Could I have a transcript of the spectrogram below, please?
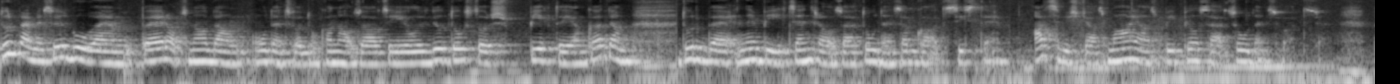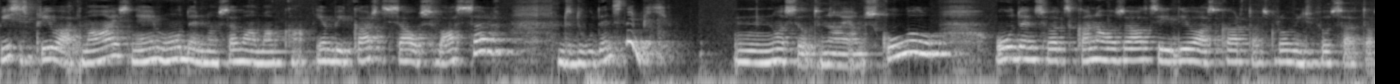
Durbē mēs uzbūvējam par Eiropas naudām ūdensvadu un kanalizāciju, līdz 2005. gadam Durbē nebija centralizēta ūdens apgādes sistēma. Atsevišķās mājās bija pilsētas ūdensvads. Visas privāti mājas ņēma ūdeni no savām akām. Ja bija karsta sausa vasara, tad ūdens nebija. Nosiltinājām skolu, ūdensvads, kanalizācija divās kārtās Groviņas pilsētā.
